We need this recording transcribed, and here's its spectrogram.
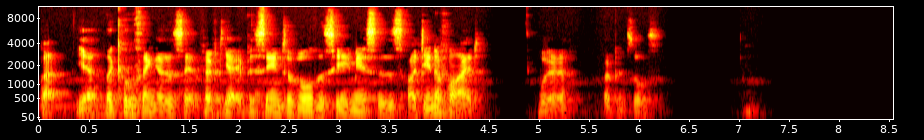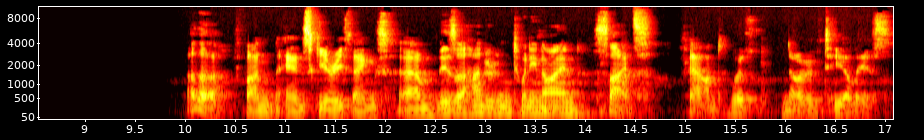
But yeah, the cool thing is that 58% of all the CMSs identified were open source. Other fun and scary things. Um, there's 129 sites found with no TLS.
